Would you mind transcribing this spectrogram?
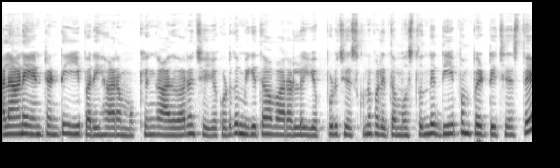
అలానే ఏంటంటే ఈ పరిహారం ముఖ్యంగా ఆదివారం చేయకూడదు. మిగతా వారాల్లో ఎప్పుడు చేసుకున్న ఫలితం వస్తుంది. దీపం పెట్టి చేస్తే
